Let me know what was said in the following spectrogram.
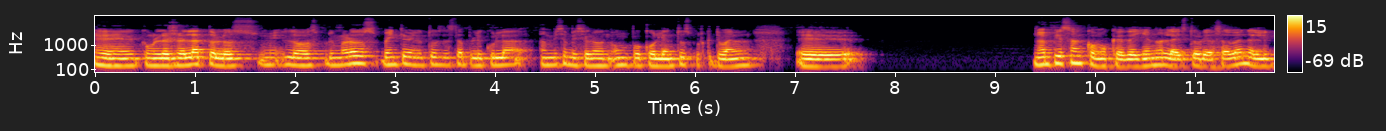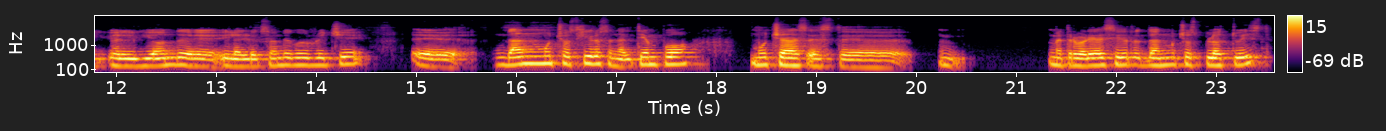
eh, como les relato, los, los primeros 20 minutos de esta película a mí se me hicieron un poco lentos porque te van... Eh, no empiezan como que de lleno en la historia, ¿saben? El, el guion de, y la dirección de Guy Ritchie eh, dan muchos giros en el tiempo, muchas, este, me atrevería a decir, dan muchos plot twists,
